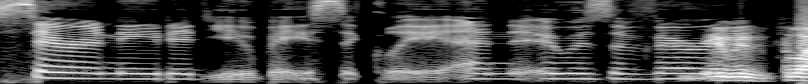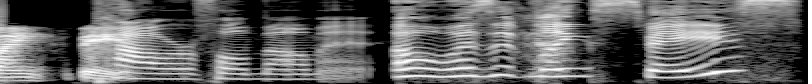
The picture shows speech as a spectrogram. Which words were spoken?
serenaded you basically and it was a very It was blank space. powerful moment. Oh, was it blank space?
